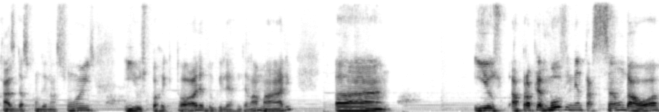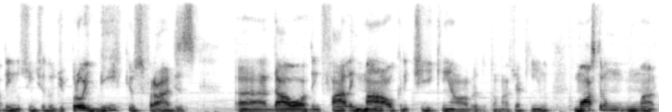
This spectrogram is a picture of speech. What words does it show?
caso das condenações e os correctória do Guilherme Delamare, e os, a própria movimentação da ordem no sentido de proibir que os frades uh, da ordem falem mal, critiquem a obra do Tomás de Aquino, mostram uma,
